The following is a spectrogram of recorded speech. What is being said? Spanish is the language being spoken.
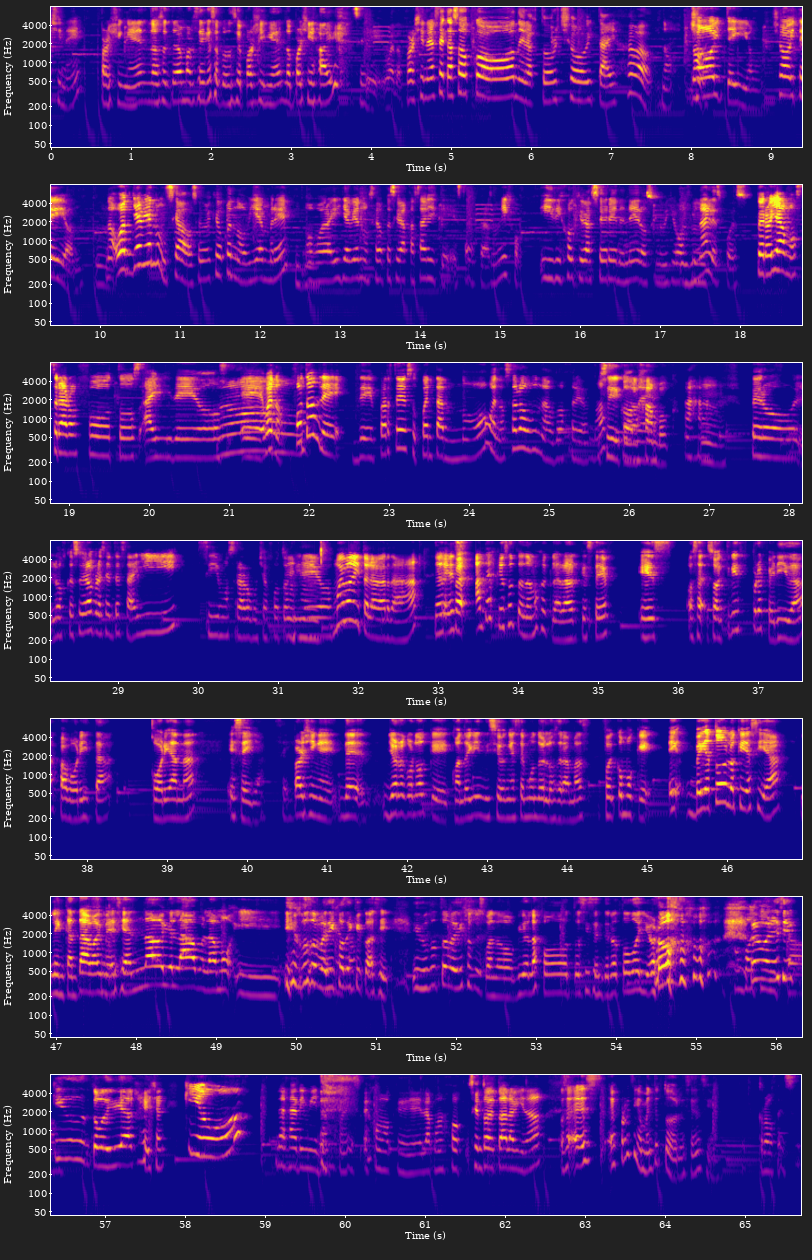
Shin-hye. Park Shin-hye, nos enteramos recién que se pronuncia Park Shin-hye, no Park Shin-hye. Sí, bueno, Park Shin-hye se casó con el actor Choi Tae-hyun. No, No. Choi Tae-young. Choi Tae-yeon. Mm. No, bueno, ya había anunciado, si no me equivoco, en noviembre, Ujú. o por ahí ya había anunciado que se iba a casar y que estaba esperando un hijo. Y dijo que iba a ser en enero, si no me equivoco, a Ujú. finales, pues. Pero ya mostraron fotos, hay videos. No. eh, bueno, fotos de, de parte de su cuenta, no. Bueno, solo una o dos, creo, ¿no? Sí, con, el handbook. Ajá. Mm. Pero los que estuvieron presentes ahí, sí mostraron muchas fotos, Ujú. videos. Muy bonito, la verdad. ¿ah? Es- Antes que eso tenemos que aclarar que Steph es, o sea, su actriz preferida, favorita, coreana, es ella. sí. Park. De- Yo recuerdo que cuando ella inició en este mundo de los dramas, fue como que ella veía todo lo que ella hacía, le encantaba y me Sí. decía, no, yo la amo, la amo. Y, y justo me dijo de cosa así. Y justo me dijo que cuando vio las fotos y se enteró todo, lloró. Me pareció cute, como diría Heishan, cute. Las lagrimitas, pues. Es como que la conozco, siento de toda la vida. O sea, es, es prácticamente tu adolescencia. Creo que sí.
